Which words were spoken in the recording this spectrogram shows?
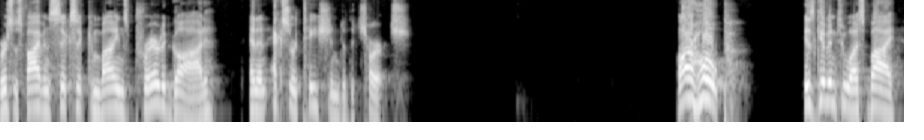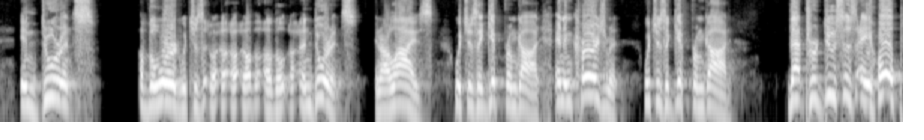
Verses 5 and 6, it combines prayer to God and an exhortation to the church. Our hope is given to us by endurance of the word, which is uh, uh, uh of, of, of endurance in our lives, which is a gift from God, and encouragement, which is a gift from God, that produces a hope.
